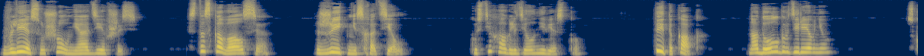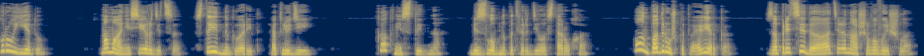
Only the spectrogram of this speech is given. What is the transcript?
В лес ушел, не одевшись. Стосковался, жить не схотел. Кустиха оглядела невестку. Ты-то как? Надолго в деревню? Скоро уеду. Маманя сердится. Стыдно, говорит, от людей. Как не стыдно, беззлобно подтвердила старуха. Он подружка твоя, Верка. За председателя нашего вышла.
